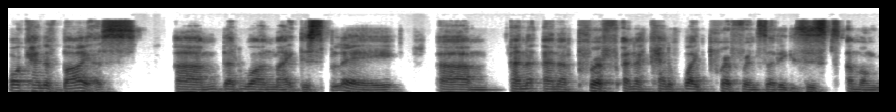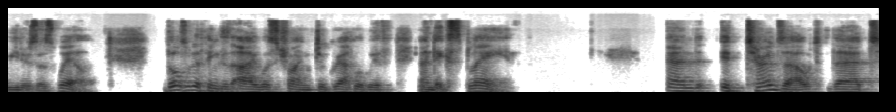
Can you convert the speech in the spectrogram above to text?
or kind of bias um, that one might display, um, and, and, a pref- and a kind of wide preference that exists among readers as well. Those were the things that I was trying to grapple with and explain. And it turns out that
